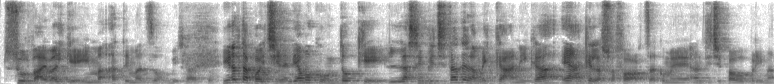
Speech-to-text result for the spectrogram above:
survival game a tema zombie. Certo. In realtà poi ci rendiamo conto che la semplicità della meccanica è anche la sua forza, come anticipavo prima,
